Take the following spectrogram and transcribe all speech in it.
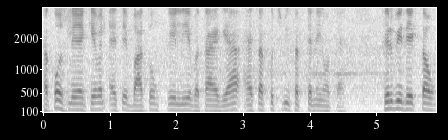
ढकोस ले हैं, केवल ऐसे बातों के लिए बताया गया, ऐसा कुछ भी सत्य नहीं होता है। फिर भी देखता हूँ,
